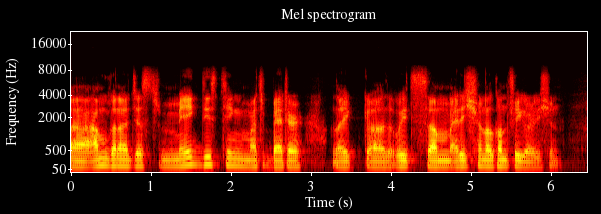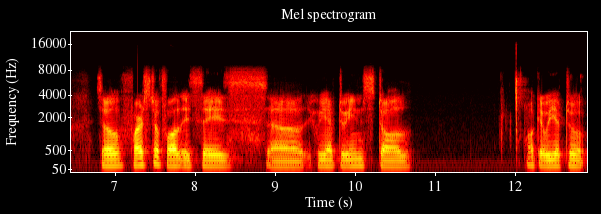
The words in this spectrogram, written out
I'm gonna just make this thing much better like uh, with some additional configuration. So first of all it says uh, we have to install okay we have to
